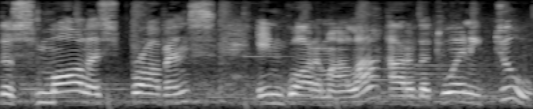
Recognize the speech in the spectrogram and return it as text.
the smallest province in Guatemala out of the 22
